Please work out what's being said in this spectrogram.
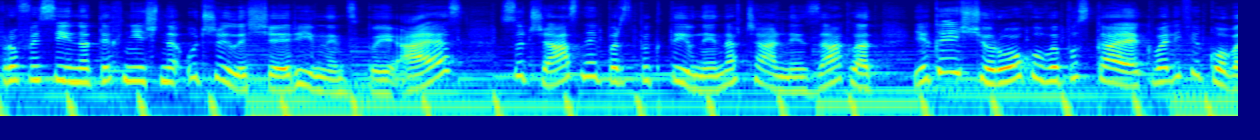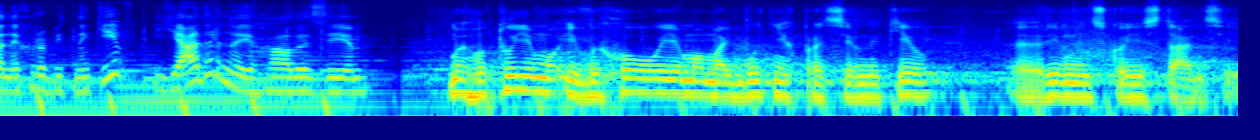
Професійно-технічне училище Рівненської АЕС сучасний перспективний навчальний заклад, який щороку випускає кваліфікованих робітників ядерної галузі. Ми готуємо і виховуємо майбутніх працівників е, Рівненської станції.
